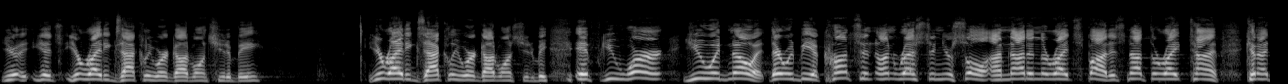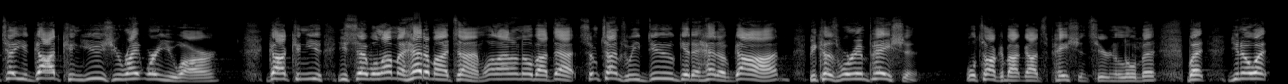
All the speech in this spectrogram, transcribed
you're, you're right exactly where God wants you to be? You're right exactly where God wants you to be. If you weren't, you would know it. There would be a constant unrest in your soul. I'm not in the right spot. It's not the right time. Can I tell you, God can use you right where you are. God can you you say, "Well, I'm ahead of my time." Well, I don't know about that. Sometimes we do get ahead of God because we're impatient. We'll talk about God's patience here in a little bit. But you know what?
